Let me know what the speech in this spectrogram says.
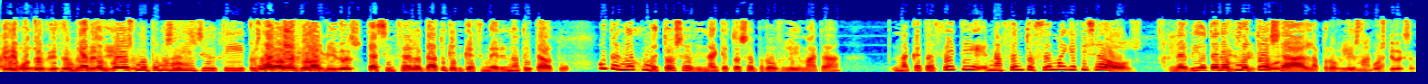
και κρύβονται δίθεν για με τον τη- κόσμο που ξέρεις, νομίζει ότι προστατεύει φοράνε χλαμίδες. τα συμφέροντά του και την καθημερινότητά του. Όταν έχουμε τόσα δεινά και τόσα προβλήματα, να καταθέτει, να φαίνει το θέμα για τις ΑΟΣ. Δηλαδή όταν έχουμε Δυστυχώς- τόσα άλλα προβλήματα. Δυστυχώς, κοίταξε,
